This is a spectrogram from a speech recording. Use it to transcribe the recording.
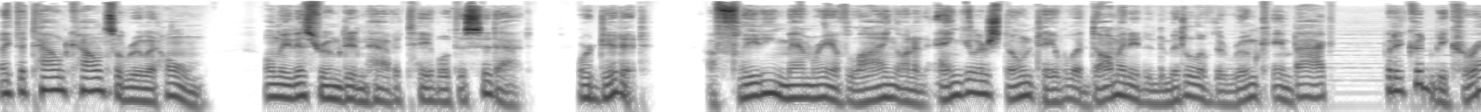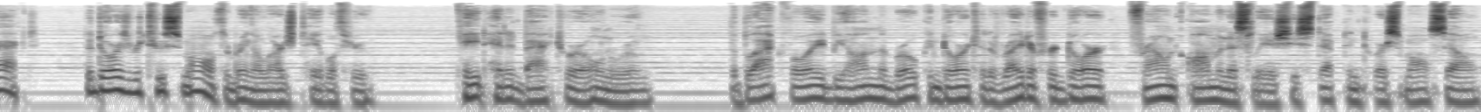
like the town council room at home. Only this room didn't have a table to sit at. Or did it? A fleeting memory of lying on an angular stone table that dominated the middle of the room came back, but it couldn't be correct. The doors were too small to bring a large table through. Kate headed back to her own room. The black void beyond the broken door to the right of her door frowned ominously as she stepped into her small cell.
